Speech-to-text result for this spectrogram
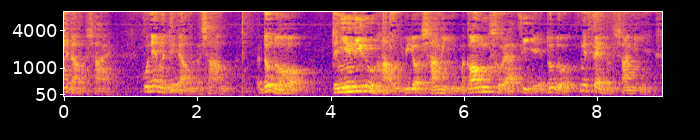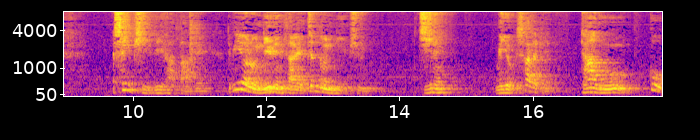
ဖြစ်တာကိုစားတယ်ကိုနဲ့မသိတာကိုမစားဘူးတို့တော့တညင်းသီးလို့ဟာကိုတပည့်တော်စားမိရင်မကောင်းဘူးဆိုတာသိတယ်တို့တော့နှစ်သက်လို့စားမိရင်အစိတ်ဖြီလေးဟာပါတယ်တပည့်တော်တို့နေရင်စားတဲ့စက်သွန်ညီဖြူဂျင်းငရုတ်စားတဲ့ဒါကိုကို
